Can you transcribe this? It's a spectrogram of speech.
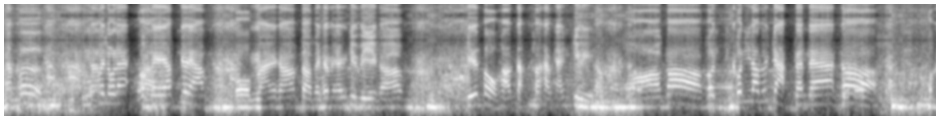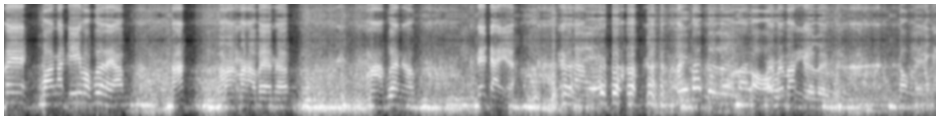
แอปเปอร์ไม่รู้แล้ว โอเคครับชื่ออะไรครับ ผมนายครับ จากในแคมป์แองทีวีครับชื่อโตครับจากสถาบันทีวีครับ อ๋อ ก็คนคนที่เรารู้จักกันนะ ก็ โอเค มางานนี้มาเพื่ออะไรครับ ฮะ มามาหาแฟนครับ มาเพื่อนครับ แน่ใจเหรอะแน่ใจอะไม่มากเกินเลยมาอ๋อไม่ไม่มากเกินเลยชอบอะไรใน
